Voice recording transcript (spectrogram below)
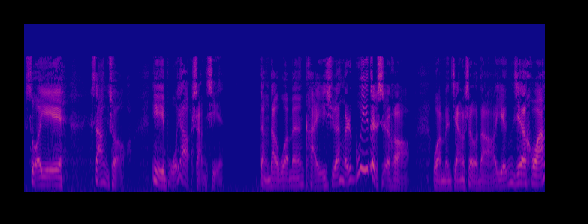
所以，桑丘，你不要伤心。等到我们凯旋而归的时候。我们将受到迎接皇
